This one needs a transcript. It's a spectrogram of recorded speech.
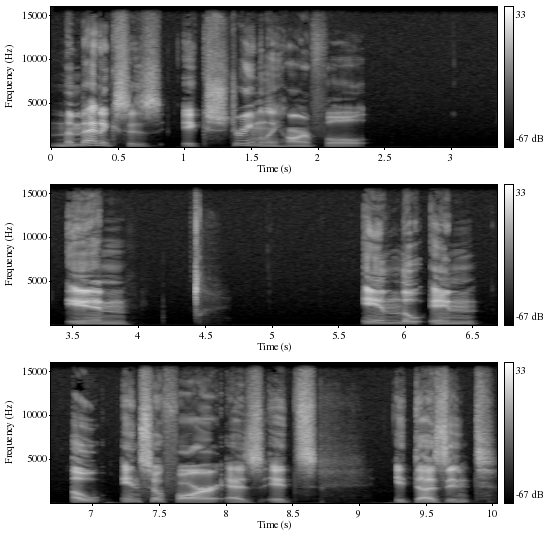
memetics is extremely harmful in in the in oh insofar as it's it doesn't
